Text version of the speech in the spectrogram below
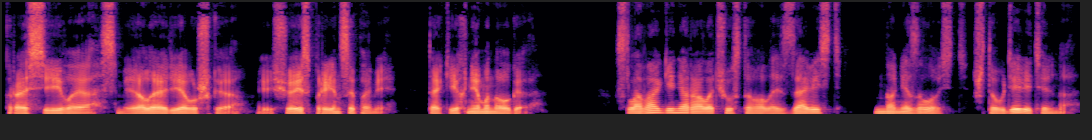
Красивая, смелая девушка, еще и с принципами. Таких немного». В словах генерала чувствовалась зависть, но не злость, что удивительно.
